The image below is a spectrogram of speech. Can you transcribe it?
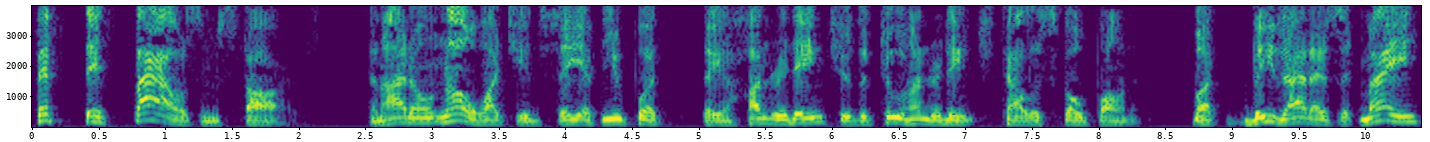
50,000 stars. And I don't know what you'd see if you put the 100 inch or the 200 inch telescope on it. But be that as it may,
